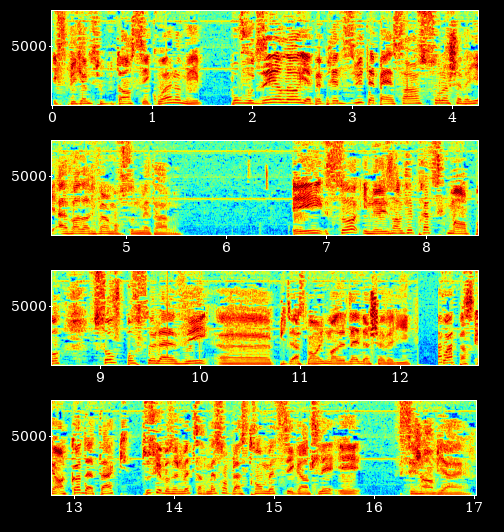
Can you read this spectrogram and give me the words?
expliquer un petit peu plus tard c'est quoi, là, mais pour vous dire, là, il y a à peu près 18 épaisseurs sur le chevalier avant d'arriver à un morceau de métal. Et ça, il ne les enlevait pratiquement pas, sauf pour se laver, euh, puis à ce moment-là, il demandait de l'aide d'un chevalier. Pourquoi? Parce qu'en cas d'attaque, tout ce qu'il a besoin de mettre, c'est remettre son plastron, mettre ses gantelets et ses jambières.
